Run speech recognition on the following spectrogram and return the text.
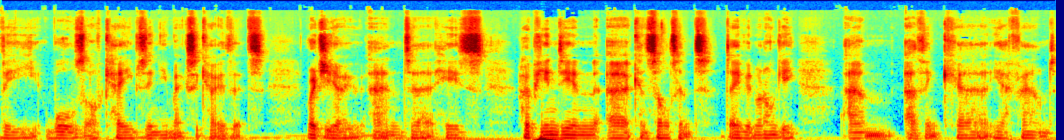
the walls of caves in New Mexico that Reggio and uh, his Hopi Indian uh, consultant David Monongye um, I think, uh, yeah, found.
